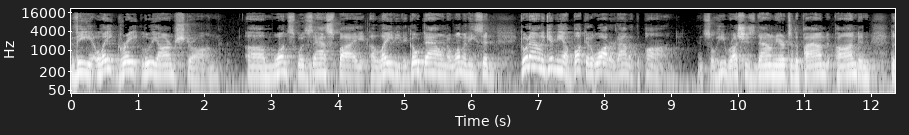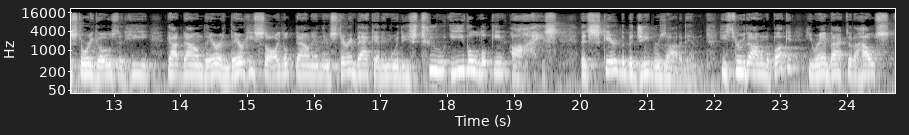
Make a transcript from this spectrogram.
The late, great Louis Armstrong um, once was asked by a lady to go down, a woman, he said, Go down and get me a bucket of water down at the pond. And so he rushes down there to the pond, pond, and the story goes that he got down there, and there he saw, he looked down and there, staring back at him were these two evil looking eyes that scared the bejeebers out of him. He threw down the bucket, he ran back to the house,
